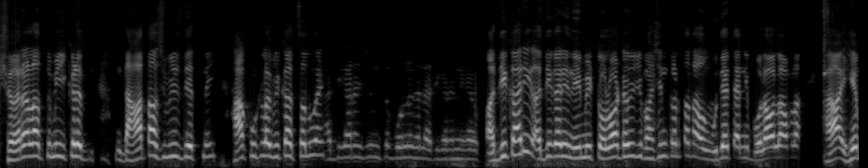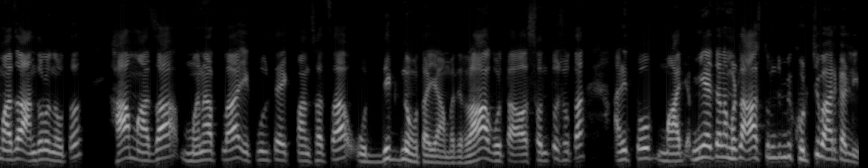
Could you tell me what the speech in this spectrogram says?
शहराला तुम्ही इकडे दहा तास वीज देत नाही. हा कुठला विकास चालू आहे? अधिकाऱ्यांशी तुमचं बोलणं झालं अधिकाऱ्यांनी अधिकारी अधिकारी नेहमी टोलवाटोलीची भाषण करतात. उद्या त्यांनी बोलावलं आपला हा हे माझं आंदोलन होतं. हा माझा मनातला एकुलत्या एक माणसाचा उद्विग्न होता यामध्ये. राग होता असंतोष होता आणि तो माझ्या मी याच्याला म्हटलं आज तुमची मी खुर्ची बाहेर काढली.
